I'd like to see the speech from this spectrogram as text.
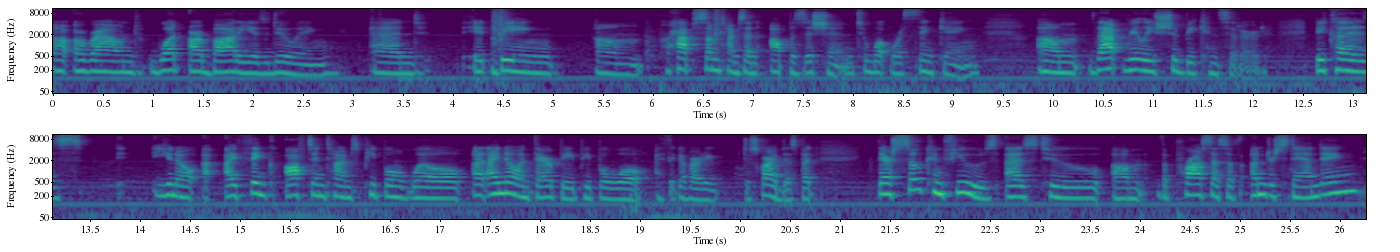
uh, around what our body is doing and it being um, perhaps sometimes an opposition to what we're thinking. Um, that really should be considered because you know I- think oftentimes people will I know in therapy people will I think I've already described this but they're so confused as to um, the process of understanding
